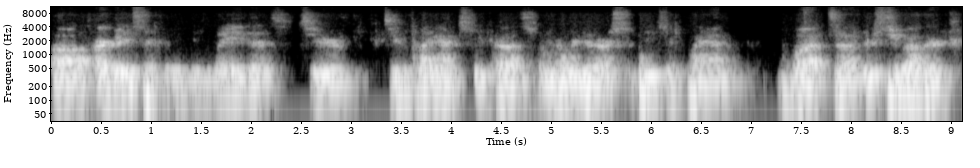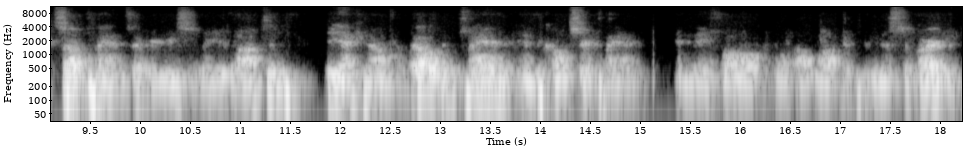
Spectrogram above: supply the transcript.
Uh, are basically related to two plans, because, you know, we did our strategic plan. But, uh, there's two other sub-plans that we recently adopted, the economic development plan and the culture plan. And they fall a lot in this department.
